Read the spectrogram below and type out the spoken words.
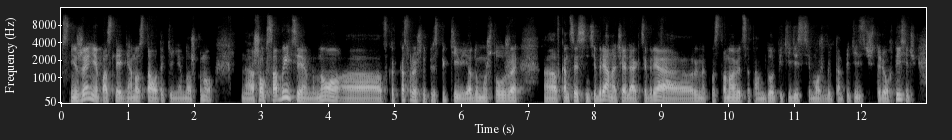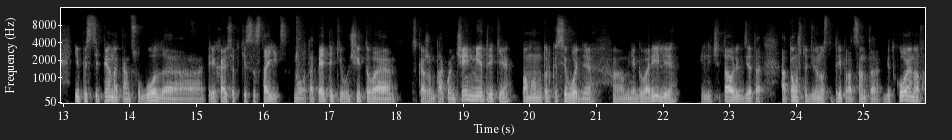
снижение последнее, оно стало таким немножко, ну, а, шок событием, но в краткосрочной перспективе, я думаю, что уже в конце сентября, начале октября рынок восстановится там до 50, может быть, там 54 тысяч, и постепенно к концу года переходить все-таки состоится. Ну вот, опять-таки, учитывая, скажем так, он-чейн метрики, по-моему, только сегодня мне говорили или читал ли где-то о том, что 93% биткоинов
